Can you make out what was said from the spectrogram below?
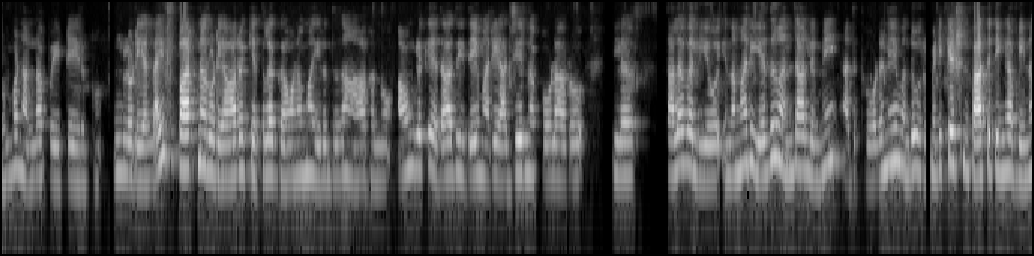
ரொம்ப நல்லா போயிட்டே இருக்கும். உங்களுடைய லைஃப் பார்ட்னருடைய ஆரோக்கியத்தில் கவனமாக இருந்து தான் ஆகணும். அவங்களுக்கு ஏதாவது இதே மாதிரி அஜீர்ண கோளாறோ இல்லை தலைவலியோ இந்த மாதிரி எது வந்தாலுமே அதுக்கு உடனே வந்து ஒரு மெடிக்கேஷன் பார்த்துட்டீங்க அப்படின்னா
